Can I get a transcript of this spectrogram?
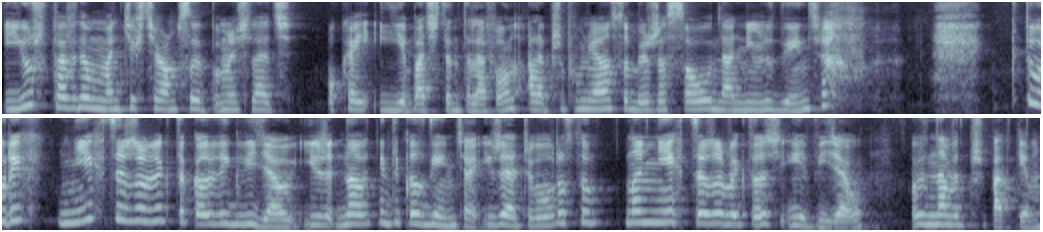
I już w pewnym momencie chciałam sobie pomyśleć, okej, okay, jebać ten telefon, ale przypomniałam sobie, że są na nim zdjęcia, których nie chcę, żeby ktokolwiek widział. I że, nawet nie tylko zdjęcia i rzeczy, po prostu no nie chcę, żeby ktoś je widział. Nawet przypadkiem.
